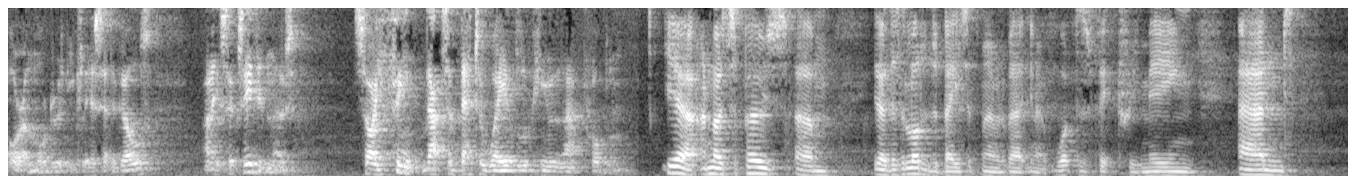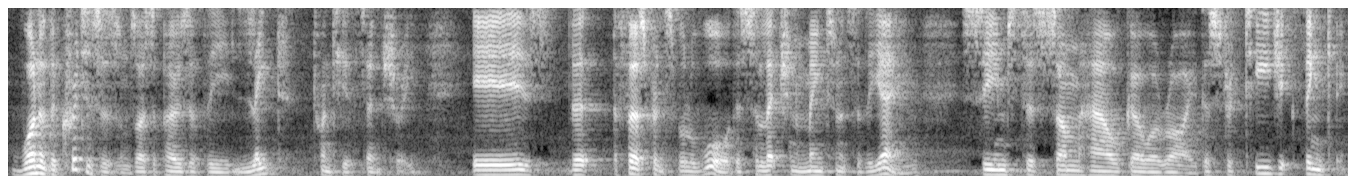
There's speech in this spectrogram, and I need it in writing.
or a moderately clear set of goals, and it succeeded in those. So I think that's a better way of looking at that problem. Yeah, and I suppose um, you know, there's a lot of debate at the moment about, you know, what does victory mean? And one of the criticisms, I suppose, of the late 20th century is that the first principle of war, the selection and maintenance of the aim, seems to somehow go awry. The strategic thinking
